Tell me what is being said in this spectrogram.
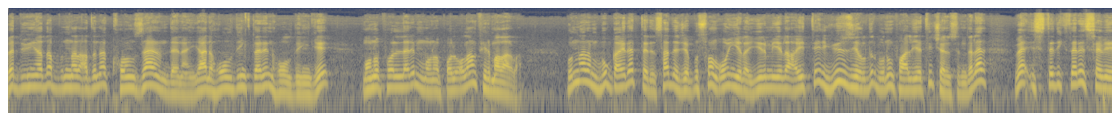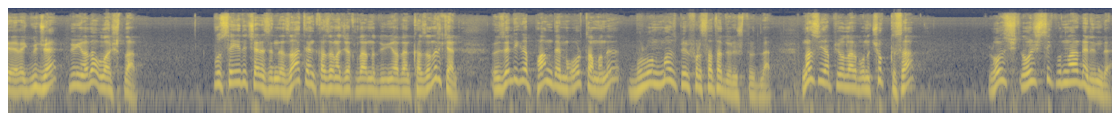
ve dünyada bunlar adına konzern denen yani holdinglerin holdingi, monopollerin monopolü olan firmalar var. Bunların bu gayretleri sadece bu son 10 yıla 20 yıla ait değil 100 yıldır bunun faaliyeti içerisindeler ve istedikleri seviyeye ve güce dünyada ulaştılar. Bu seyir içerisinde zaten kazanacaklarını dünyadan kazanırken özellikle pandemi ortamını bulunmaz bir fırsata dönüştürdüler. Nasıl yapıyorlar bunu çok kısa? Loj- Lojistik bunların elinde.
